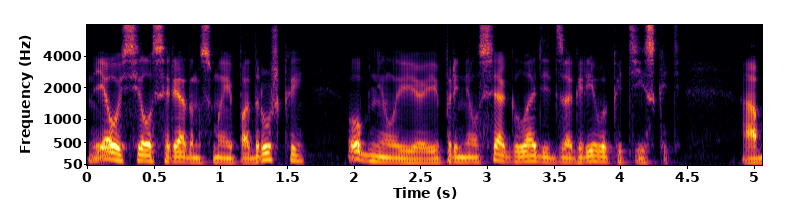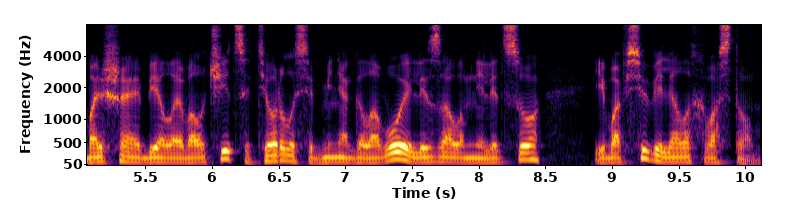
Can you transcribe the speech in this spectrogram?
Я уселся рядом с моей подружкой, обнял ее и принялся гладить загривок и тискать, а большая белая волчица терлась об меня головой, лизала мне лицо и вовсю виляла хвостом.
